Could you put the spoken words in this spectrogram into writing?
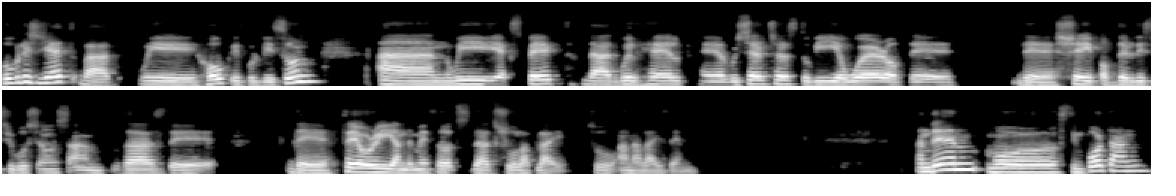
published yet, but we hope it will be soon. And we expect that will help uh, researchers to be aware of the, the shape of their distributions and thus the the theory and the methods that should apply to analyze them. And then most important,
